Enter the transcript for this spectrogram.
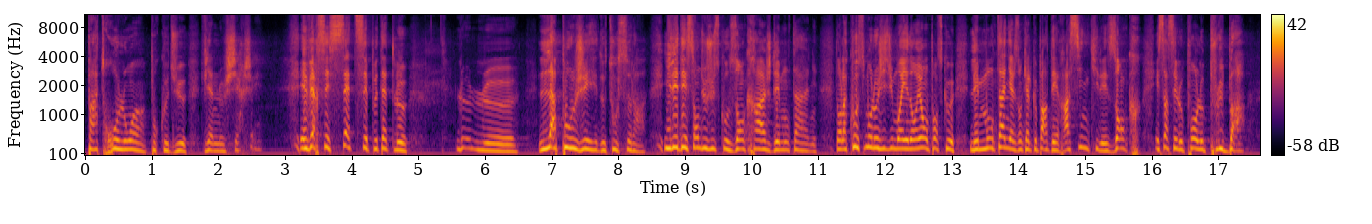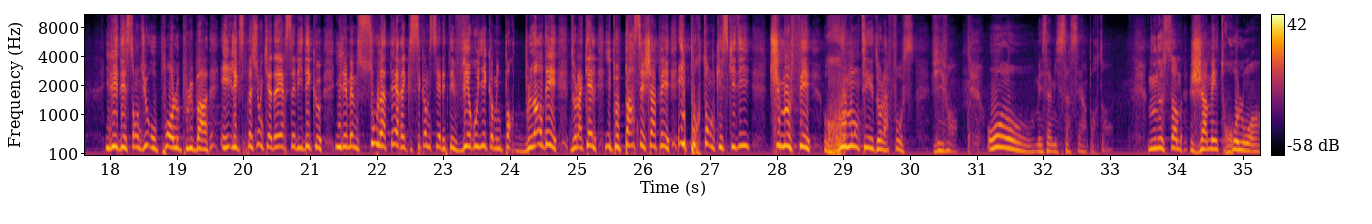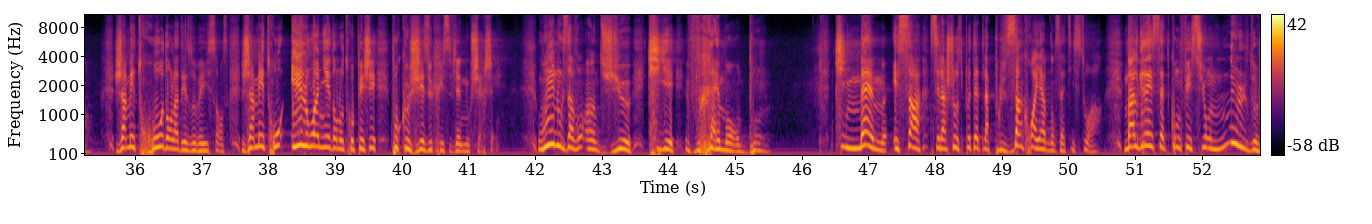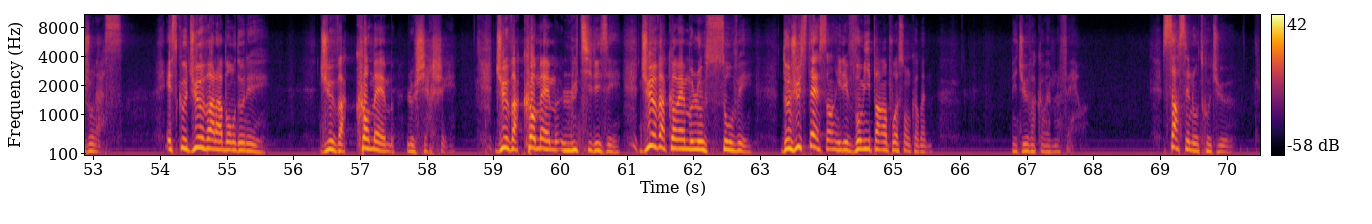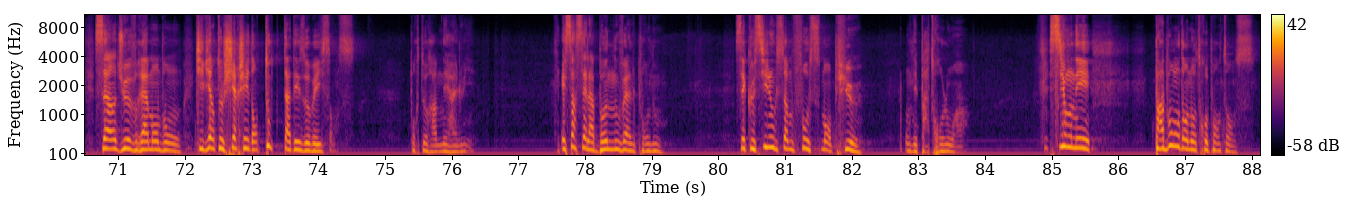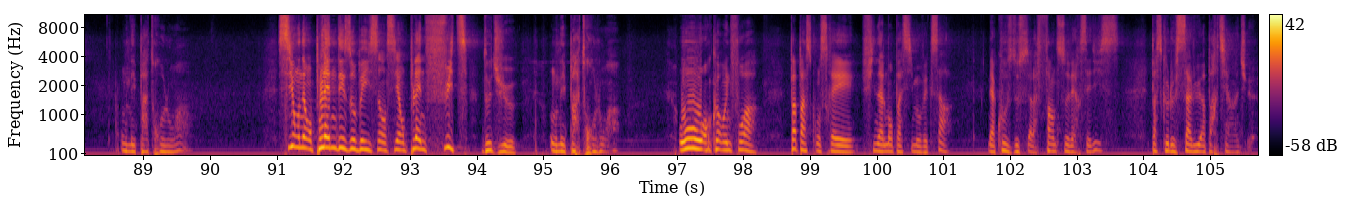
Pas trop loin pour que Dieu vienne le chercher. Et verset 7, c'est peut-être le l'apogée de tout cela. Il est descendu jusqu'aux ancrages des montagnes. Dans la cosmologie du Moyen-Orient, on pense que les montagnes, elles ont quelque part des racines qui les ancrent. Et ça, c'est le point le plus bas. Il est descendu au point le plus bas. Et l'expression qu'il y a derrière, c'est l'idée qu'il est même sous la terre et que c'est comme si elle était verrouillée comme une porte blindée de laquelle il ne peut pas s'échapper. Et pourtant, qu'est-ce qu'il dit? Tu me fais remonter de la fosse vivant. Oh, mes amis, ça c'est important. Nous ne sommes jamais trop loin Jamais trop dans la désobéissance, jamais trop éloigné dans notre péché pour que Jésus-Christ vienne nous chercher. Oui, nous avons un Dieu qui est vraiment bon. qui m'aime, et ça c'est la chose peut-être la plus incroyable dans cette histoire, malgré cette confession nulle de Jonas, est-ce que Dieu va l'abandonner? Dieu va quand même le chercher. Dieu va quand même l'utiliser. Dieu va quand même le sauver. De justesse, hein, il est vomi par un poisson quand même. Mais Dieu va quand même le faire. Ça, c'est notre Dieu. C'est un Dieu vraiment bon qui vient te chercher dans toute ta désobéissance pour te ramener à lui. Et ça, c'est la bonne nouvelle pour nous. C'est que si nous sommes faussement pieux, on n'est pas trop loin. Si on n'est pas bon dans notre repentance, on n'est pas trop loin. Si on est en pleine désobéissance et en pleine fuite de Dieu, on n'est pas trop loin. Oh, encore une fois, pas parce qu'on serait finalement pas si mauvais que ça, mais à cause de la fin de ce verset 10, parce que le salut appartient à Dieu.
